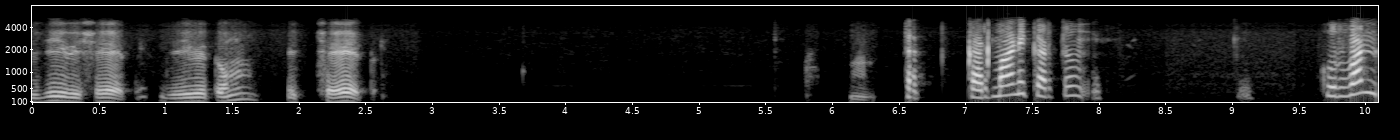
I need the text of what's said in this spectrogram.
जिजीविषेत् जीवितुम् इच्छेत्। कर्माणि कर्तुं कुर्वन्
